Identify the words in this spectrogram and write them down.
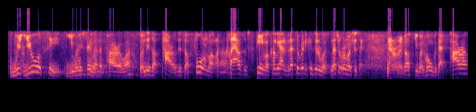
we, you will see. You What will you see when the para what? when there's a power, there's a form of Uh. clouds of steam are coming out of it. That's already considered roasting. That's what Ramosha said. Now Rabbi went home with that para,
